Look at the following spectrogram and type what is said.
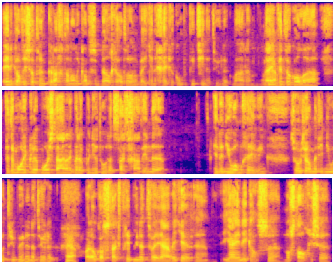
de ene kant is dat hun kracht, aan de andere kant is het België altijd wel een beetje een gekke competitie natuurlijk. Maar uh, nee, ja. ik vind het ook wel uh, vind het een mooie club, mooi staan. En ik ben ook benieuwd hoe dat straks gaat in de, in de nieuwe omgeving. Sowieso met die nieuwe tribune natuurlijk. Ja. Maar ook als straks tribune 2, ja weet je, uh, jij en ik als nostalgische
